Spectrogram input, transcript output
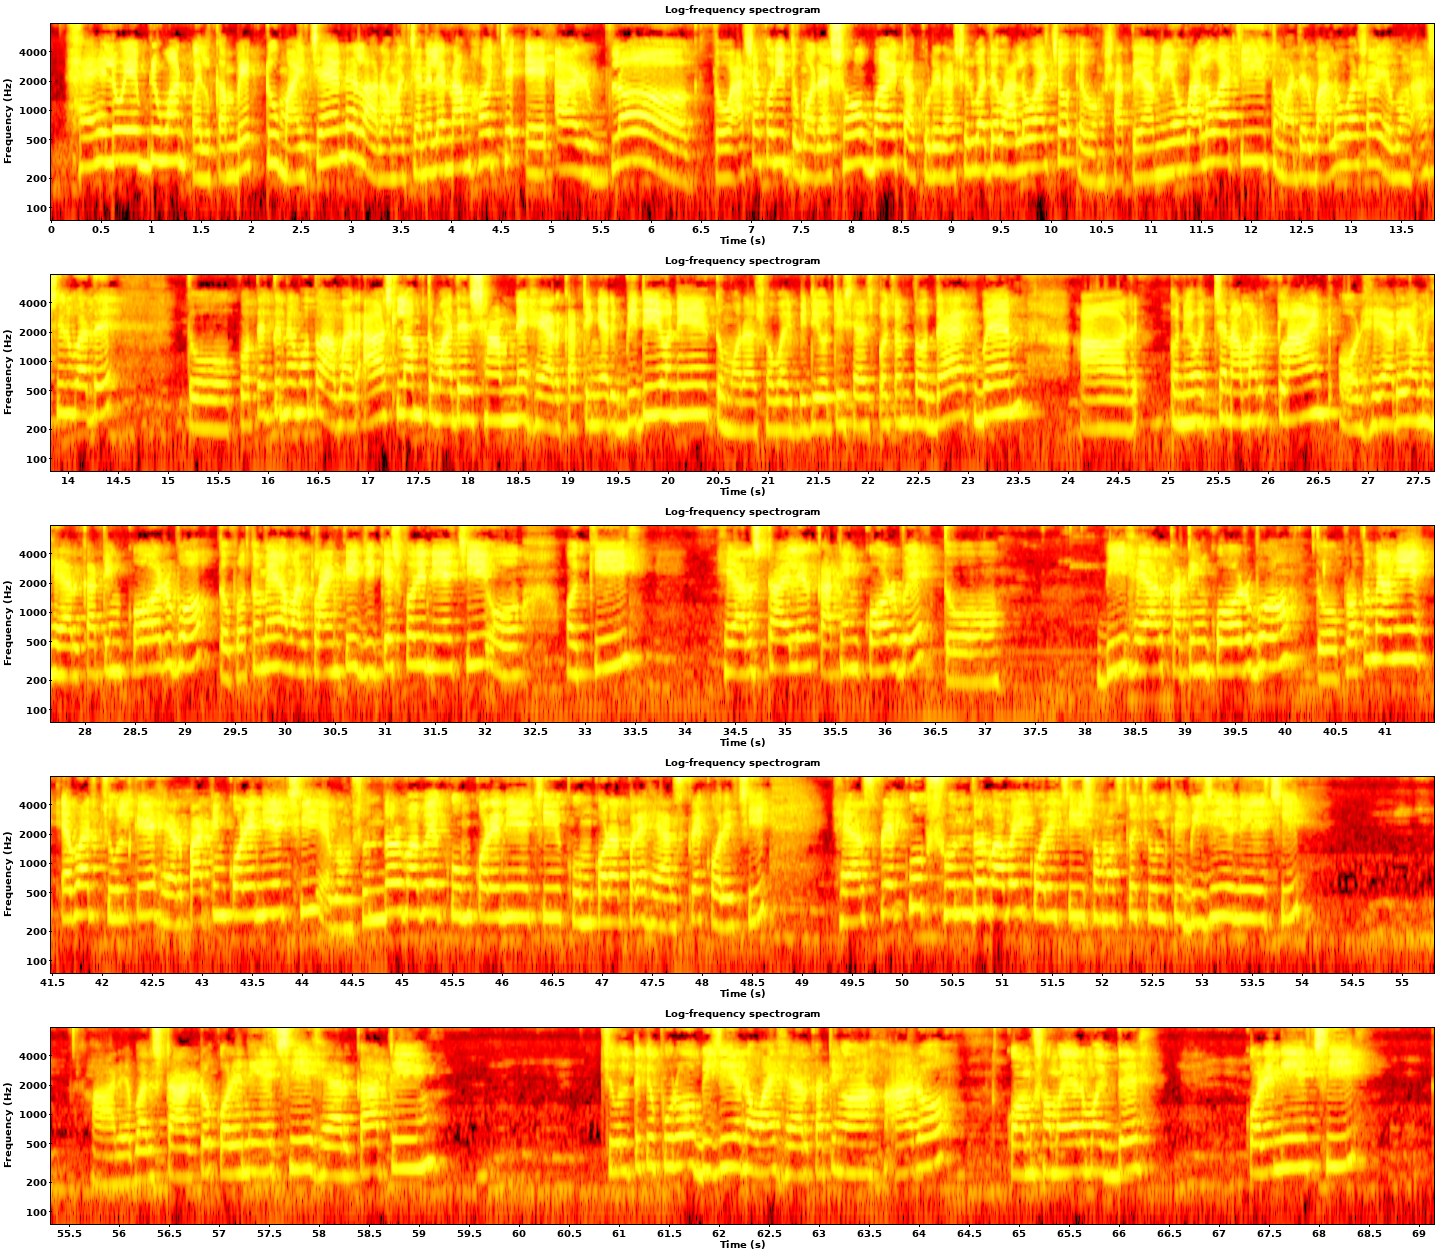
Hello everyone welcome back to my channel আর আমার চ্যানেলের নাম হচ্ছে এ আর ব্লগ তো আশা করি তোমরা সবাই ঠাকুরের আশীর্বাদে ভালো আছো এবং সাথে আমিও ভালো আছি, তোমাদের ভালোবাসায় এবং আশীর্বাদে। তো প্রত্যেক দিনের মতো আবার আসলাম তোমাদের সামনে হেয়ার কাটিংয়ের ভিডিও নিয়ে। তোমরা সবাই ভিডিওটি শেষ পর্যন্ত দেখবেন। আর উনি হচ্ছেন আমার ক্লায়েন্ট ওর হেয়ারে আমি হেয়ার কাটিং করব। তো প্রথমে আমার ক্লায়েন্টকেই জিজ্ঞেস করে নিয়েছি, ও ও কি হেয়ার স্টাইলের কাটিং করবে? তো বি হেয়ার কাটিং করব। তো প্রথমে আমি এবার চুলকে হেয়ার পার্টিং করে নিয়েছি এবং সুন্দরভাবে কুম করে নিয়েছি। কুম করার পরে হেয়ার স্প্রে করেছি। হেয়ার স্প্রে খুব সুন্দরভাবেই করেছি, সমস্ত চুলকে ভিজিয়ে নিয়েছি। আর এবার স্টার্টও করে নিয়েছি হেয়ার কাটিং চুলটিকে পুরো ভিজিয়ে নেওয়ায় হেয়ার কাটিং আরও কম সময়ের মধ্যে করে নিয়েছি।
